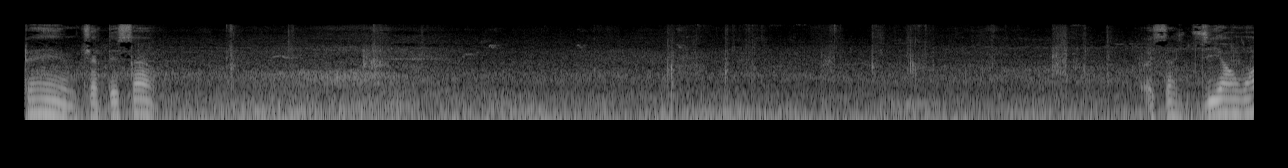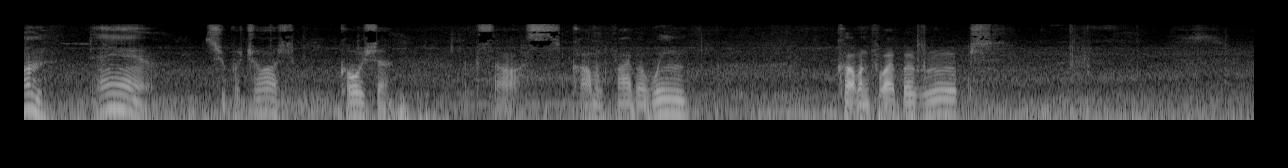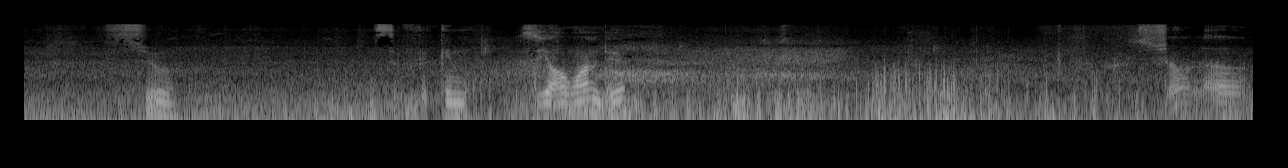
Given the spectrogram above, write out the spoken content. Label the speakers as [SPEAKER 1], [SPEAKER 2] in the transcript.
[SPEAKER 1] Damn, check this out. It's a ZR1. Damn. Supercharged. Corsa. Exhaust. Carbon fiber wing. Carbon fiber roofs. So, it's a freaking ZR1, dude. Show love.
